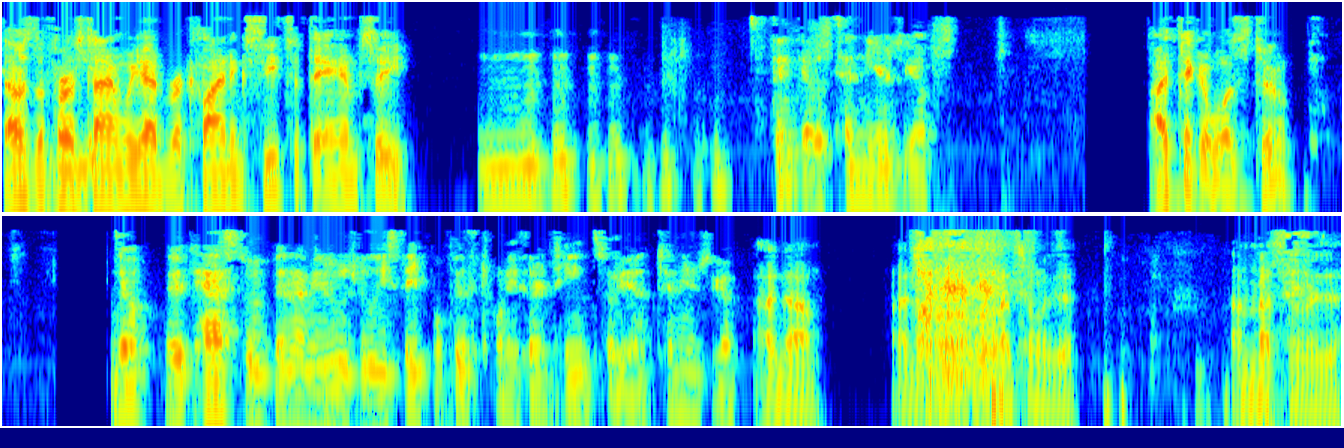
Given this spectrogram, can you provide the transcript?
That was the first time we had reclining seats at the AMC. Mm-hmm, mm-hmm, mm-hmm, mm-hmm. I think that was 10 years ago. I think it was too. No, it has to have been. I mean, it was released April 5th, 2013, so yeah, 10 years ago. I know. I know. I'm messing with you. I'm messing with you.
